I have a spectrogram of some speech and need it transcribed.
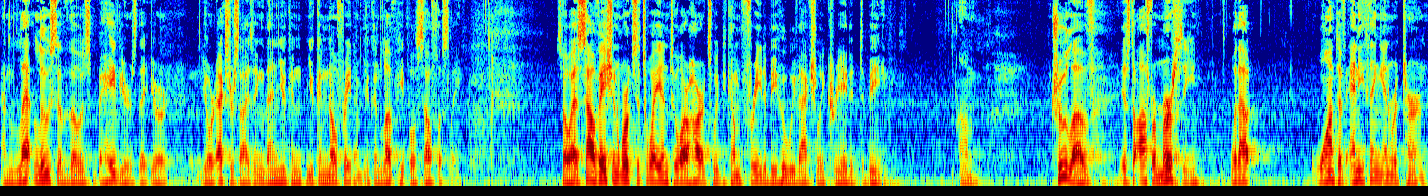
and let loose of those behaviors that you're, you're exercising, then you can, you can know freedom. You can love people selflessly. So, as salvation works its way into our hearts, we become free to be who we've actually created to be. Um, true love is to offer mercy without want of anything in return.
